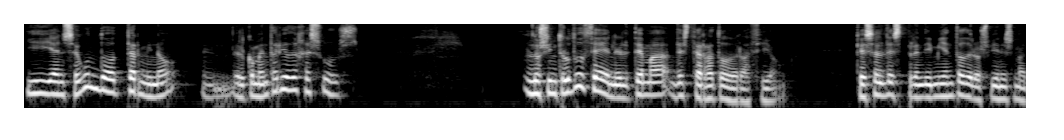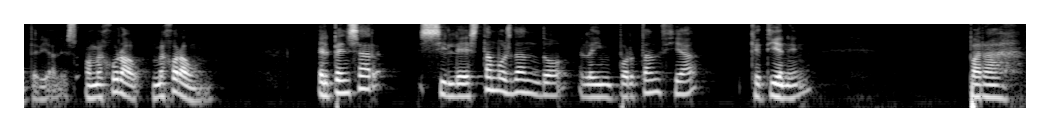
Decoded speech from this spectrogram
Y en segundo término, el comentario de Jesús nos introduce en el tema de este rato de oración. que es el desprendimiento de los bienes materiales. O mejor, mejor aún, el pensar si le estamos dando la importancia que tienen para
